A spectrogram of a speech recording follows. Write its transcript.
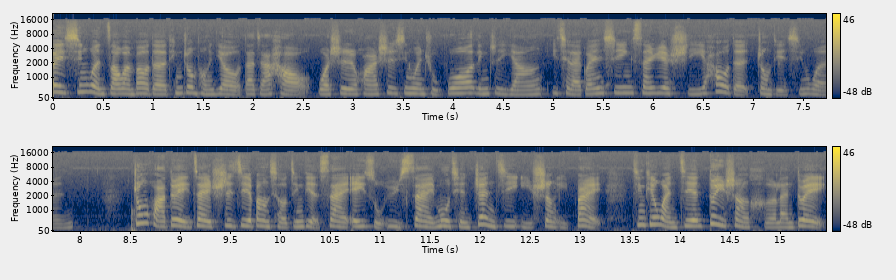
各位新闻早晚报的听众朋友，大家好，我是华视新闻主播林子阳，一起来关心三月十一号的重点新闻。中华队在世界棒球经典赛 A 组预赛，目前战绩一胜一败。今天晚间对上荷兰队，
